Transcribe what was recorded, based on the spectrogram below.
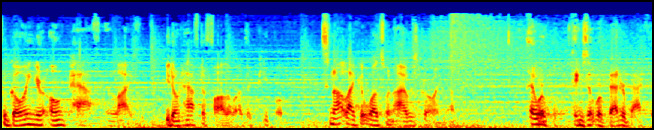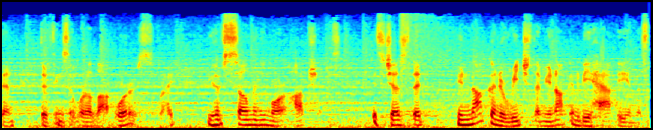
for going your own path in life. You don't have to follow other people. It's not like it was when I was growing up. There were things that were better back then. There are things that were a lot worse, right? You have so many more options. It's just that you're not going to reach them. You're not going to be happy in this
